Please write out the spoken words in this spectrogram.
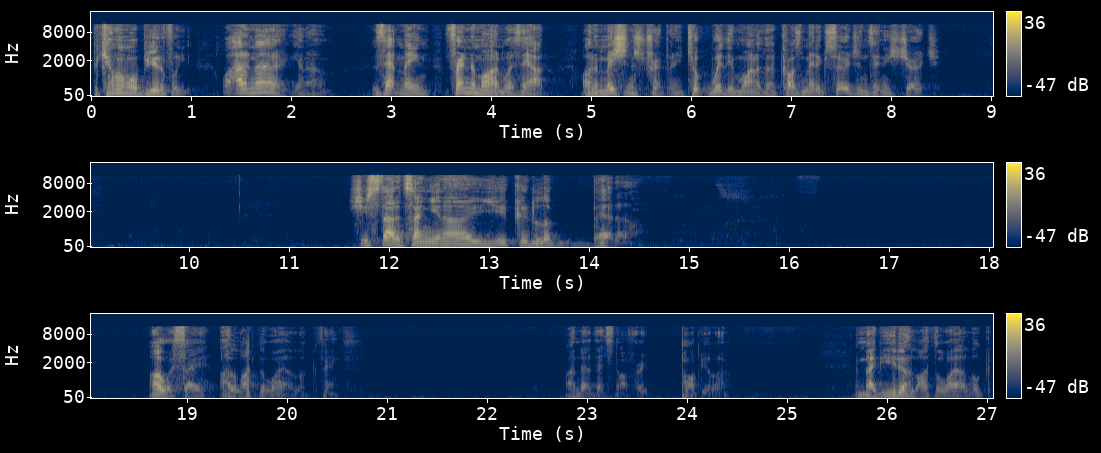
Become a more beautiful you. Well, I don't know, you know. Does that mean, friend of mine was out on a missions trip and he took with him one of the cosmetic surgeons in his church. She started saying, You know, you could look better. I always say, I like the way I look, thanks. I know that's not very popular. And maybe you don't like the way I look.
